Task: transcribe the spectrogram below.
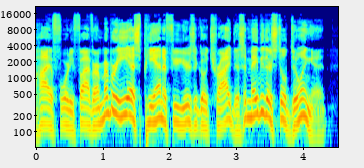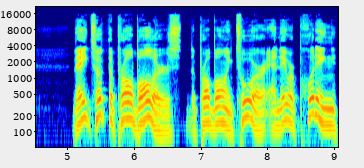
a high of forty-five. I remember ESPN a few years ago tried this, and maybe they're still doing it. They took the Pro Bowlers, the Pro Bowling Tour, and they were putting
